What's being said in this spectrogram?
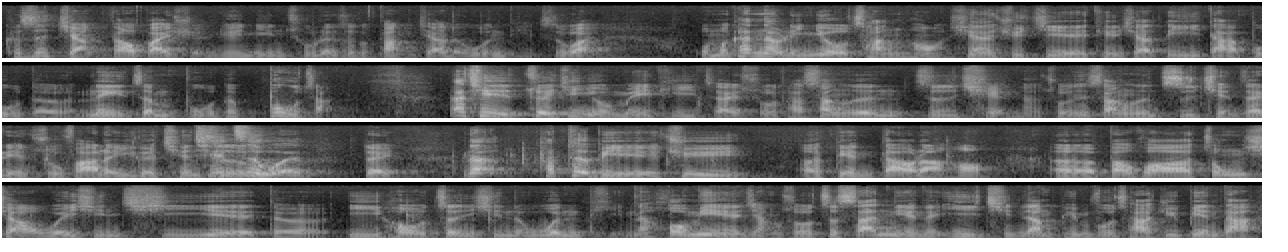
可是讲到败选原因，除了这个房价的问题之外，我们看到林右昌哈，现在去接天下第一大部的内政部的部长。那其实最近有媒体在说，他上任之前呢，昨天上任之前，在脸书发了一个签字文。文对，那他特别去呃点到了哈。呃，包括中小微型企业的疫后振兴的问题，那后面也讲说，这三年的疫情让贫富差距变大，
